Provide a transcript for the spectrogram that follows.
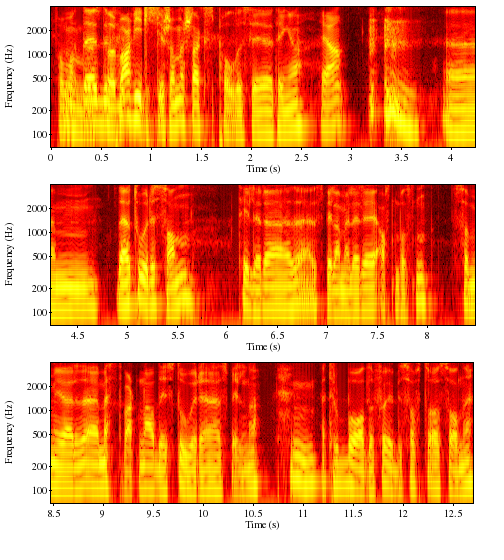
på en måte det, det står bak. Det virker som en slags policy-ting, ja. Um, det er jo Tore Sand tidligere eh, spillanmelder i Aftenposten, som gjør eh, mesteparten av de store spillene. Mm. Jeg tror både for Ubisoft og Sony.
